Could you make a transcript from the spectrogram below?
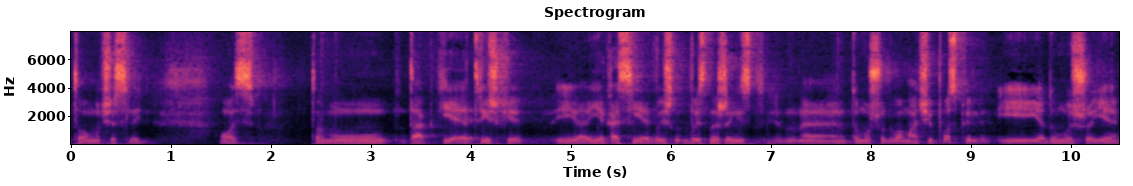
в тому числі. Ось. Тому так, є трішки якась є виснаженість, е, тому що два матчі поспіль. І я думаю, що є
